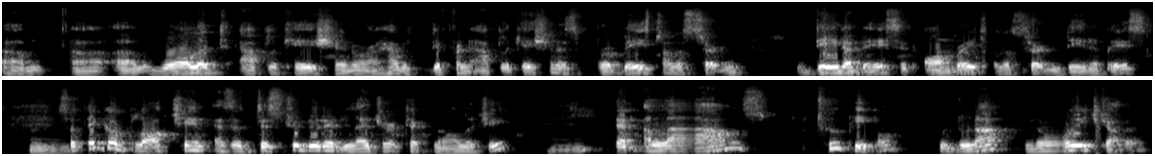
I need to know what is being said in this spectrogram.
um, a, a, wallet application or I have a different application is based on a certain database. It hmm. operates mm-hmm. on a certain database. Mm-hmm. So think of blockchain as a distributed ledger technology hmm. that allows two people who do not know each other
